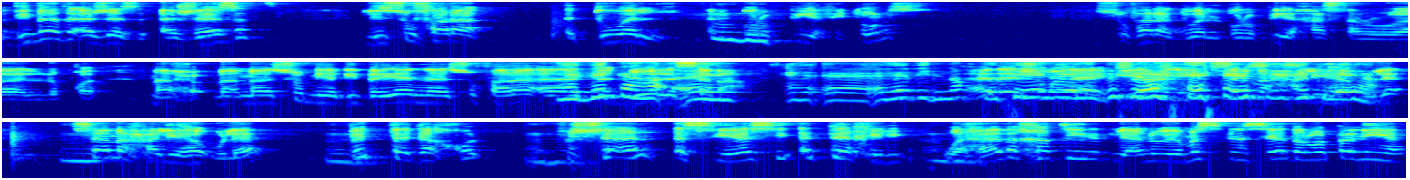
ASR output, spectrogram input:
بماذا أجاز أجازت لسفراء الدول الأوروبية في تونس؟ سفراء الدول الأوروبية خاصة ما, ما سمي ببيان سفراء الدول السبعة. هذه النقطة الثانية يعني سمح لهؤلاء سمح لهؤلاء بالتدخل في الشأن السياسي الداخلي. وهذا خطير لأنه يمس من السيادة الوطنية.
